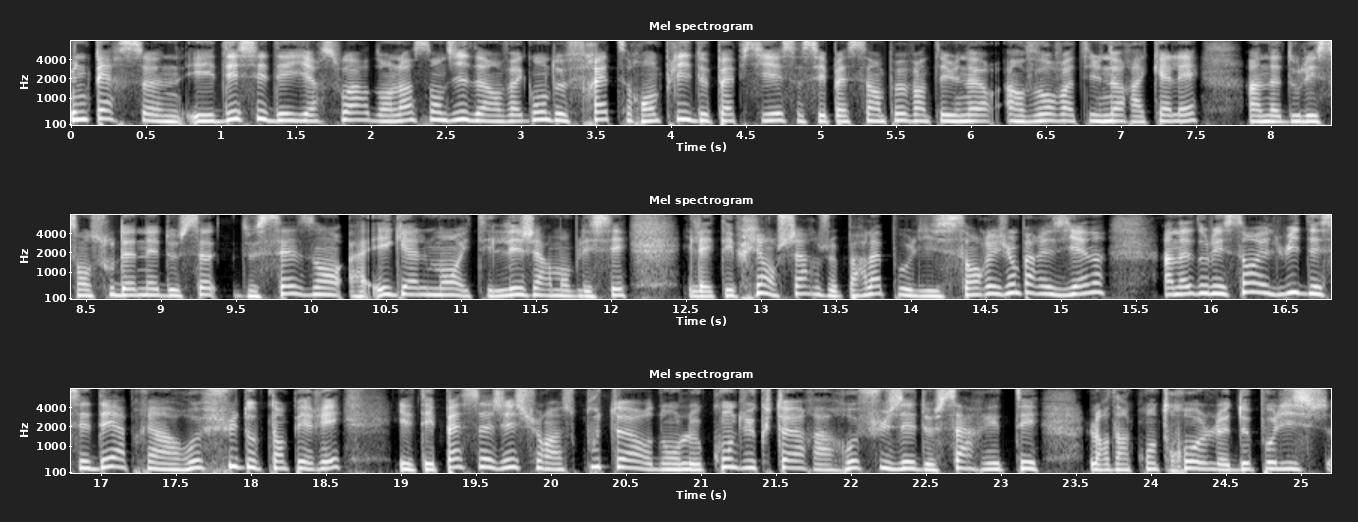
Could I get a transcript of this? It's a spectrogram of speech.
Une personne est décédée hier soir dans l'incendie d'un wagon de fret rempli de papier. Ça s'est passé un peu 21h, un 21h à Calais. Un adolescent soudanais de 16 ans a également été légèrement blessé. Il a été pris en charge par la police. En région parisienne, un adolescent est lui décédé après un refus d'obtempérer. Il était passager sur un scooter dont le conducteur a refusé de s'arrêter lors d'un contrôle de police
